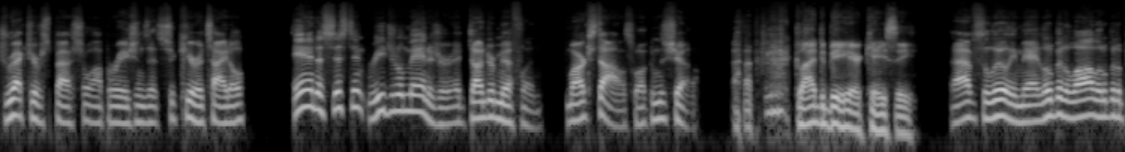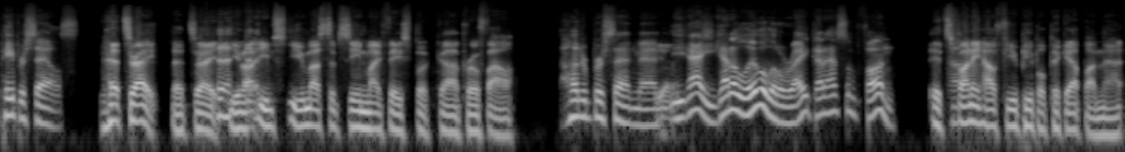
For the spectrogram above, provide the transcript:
director of special operations at Secura Title, and assistant regional manager at Dunder Mifflin. Mark Stiles, welcome to the show. Glad to be here, Casey. Absolutely, man. A little bit of law, a little bit of paper sales. That's right. That's right. You you, you must have seen my Facebook uh, profile. Hundred percent, man. Yeah. yeah, you got to live a little, right? Got to have some fun. It's uh, funny how few people pick up on that.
